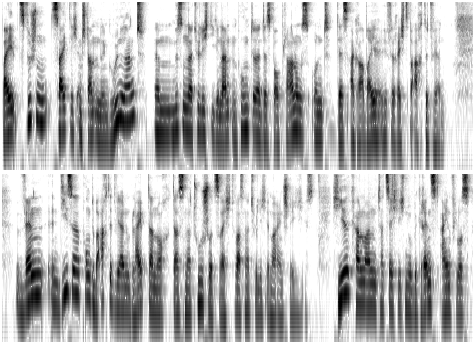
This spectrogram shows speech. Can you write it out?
Bei zwischenzeitlich entstandenen Grünland ähm, müssen natürlich die genannten Punkte des Bauplanungs- und des Agrarbeihilferechts beachtet werden. Wenn diese Punkte beachtet werden, bleibt dann noch das Naturschutzrecht, was natürlich immer einschlägig ist. Hier kann man tatsächlich nur begrenzt Einfluss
